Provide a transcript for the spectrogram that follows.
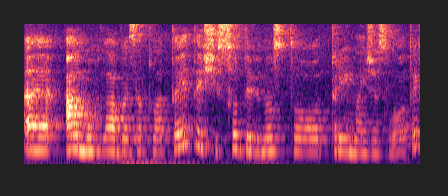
Е, А могла би заплатити 693 майже злотих.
